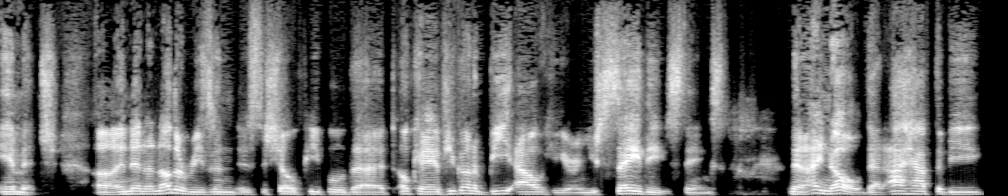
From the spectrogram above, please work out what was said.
image. Uh, and then another reason is to show people that, okay, if you're going to be out here and you say these things, then I know that I have to be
